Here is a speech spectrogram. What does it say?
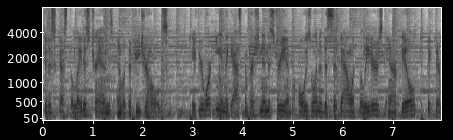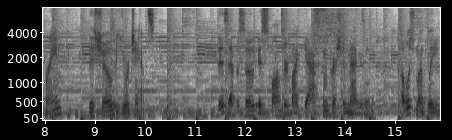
to discuss the latest trends and what the future holds. If you're working in the gas compression industry and have always wanted to sit down with the leaders in our field to pick their brain, this show is your chance. This episode is sponsored by Gas Compression Magazine. Published monthly,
